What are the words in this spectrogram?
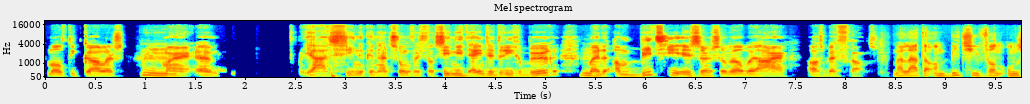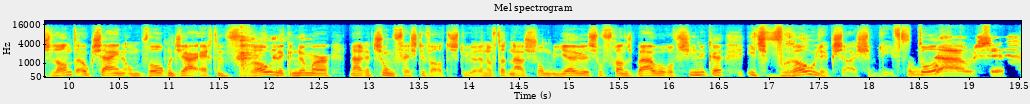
Multicolors. Mm. Maar uh, ja, Sineke naar het Songfestival. Ik zie niet 1, 2, 3 gebeuren, mm. maar de ambitie is er zowel bij haar als bij Frans. Maar laat de ambitie van ons land ook zijn om volgend jaar echt een vrolijk nummer naar het Songfestival te sturen. En of dat nou Sommieu is of Frans Bauer of Sineke, iets vrolijks alsjeblieft, toch? Nou zeg,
